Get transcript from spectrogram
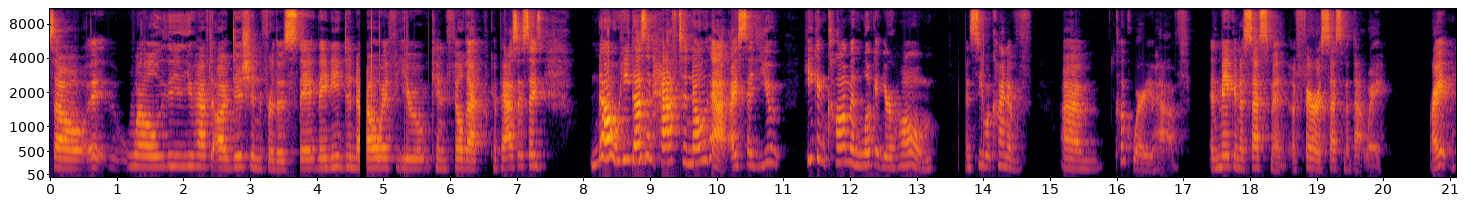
So, it, well, you have to audition for this. They they need to know if you can fill that capacity. Says, no, he doesn't have to know that. I said you. He can come and look at your home and see what kind of um, cookware you have, and make an assessment, a fair assessment that way, right?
